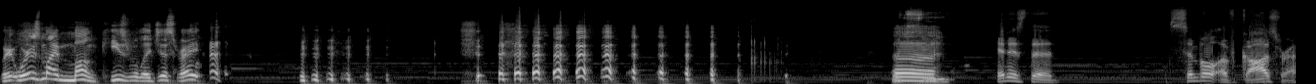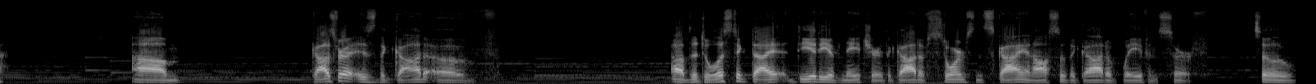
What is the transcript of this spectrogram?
Where, where's my monk? He's religious, right? Let's Uh. It is the symbol of Gozreh. Um, Gozreh is the god of of the dualistic di- deity of nature, the god of storms and sky, and also the god of wave and surf. So,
